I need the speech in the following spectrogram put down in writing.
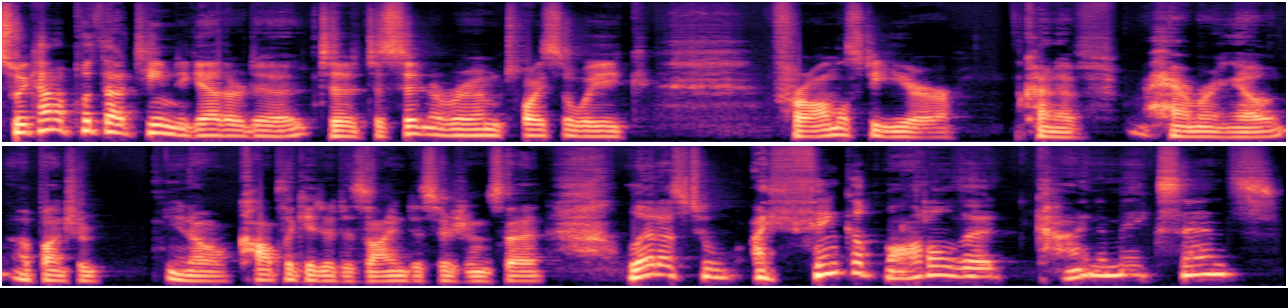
So we kind of put that team together to to, to sit in a room twice a week for almost a year, kind of hammering out a bunch of you know complicated design decisions that led us to I think a model that kind of makes sense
